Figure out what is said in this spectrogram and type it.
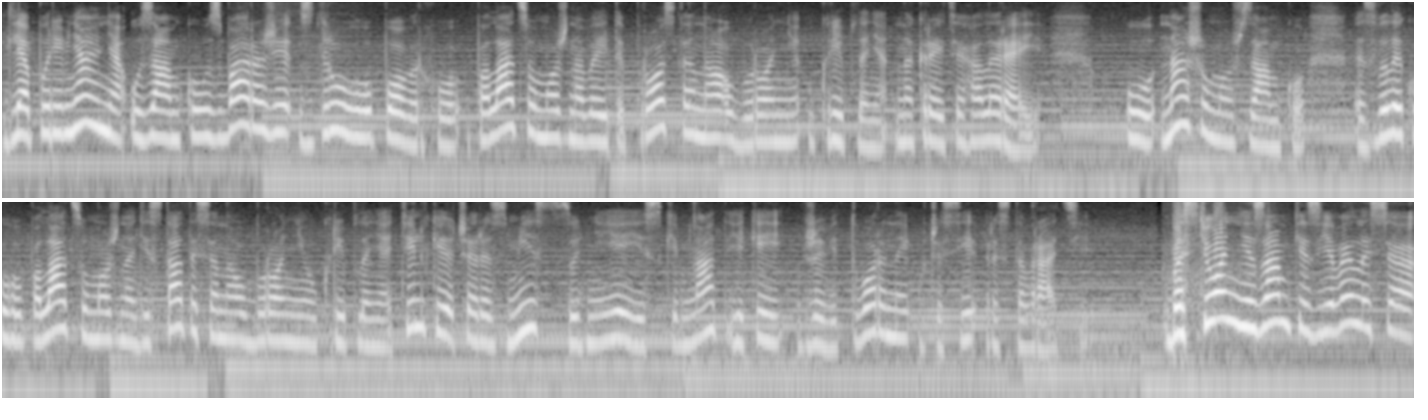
Для порівняння у замку у Збаражі з другого поверху палацу можна вийти просто на оборонні укріплення, накриті галереї. У нашому ж замку з великого палацу можна дістатися на оборонні укріплення тільки через міст з однієї з кімнат, який вже відтворений у часі реставрації. Бастіонні замки з'явилися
